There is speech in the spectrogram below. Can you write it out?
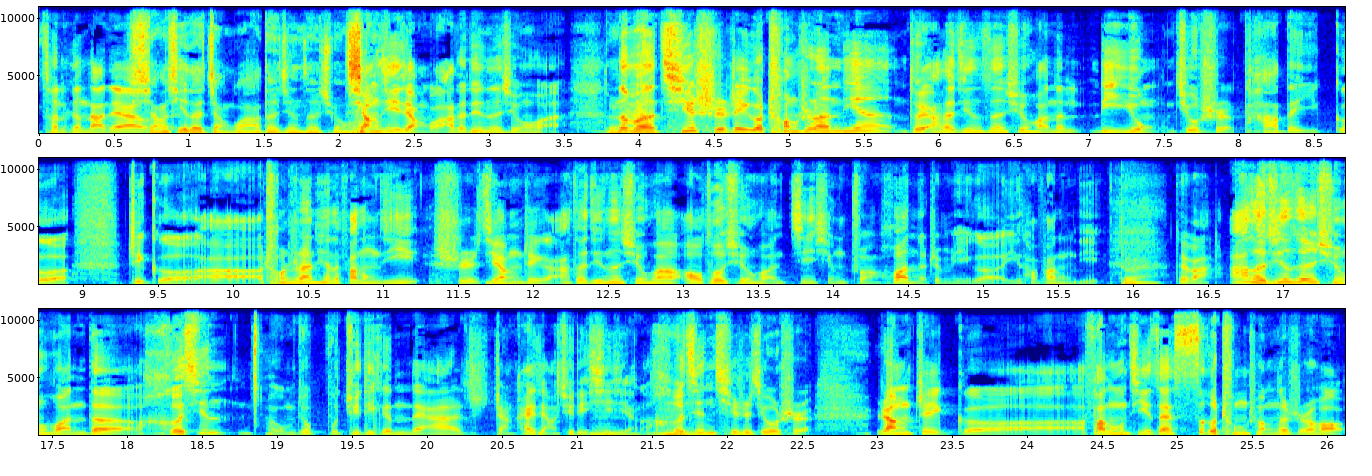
曾经跟大家详细的讲过阿特金森循环，详细讲过阿特金森嗯循环。对。那么其实这个创世蓝天对阿特金森循环的利用，就是它的一个这个呃创世蓝天的发动机是将嗯这个阿特金森循环、奥托循环进行转换的这么一个一套发动机，对。对吧？阿特金森循环的核心，我们就不具体跟大家展开讲具体细节了。嗯。核心其实就是让这个发动机在四个冲程的时候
